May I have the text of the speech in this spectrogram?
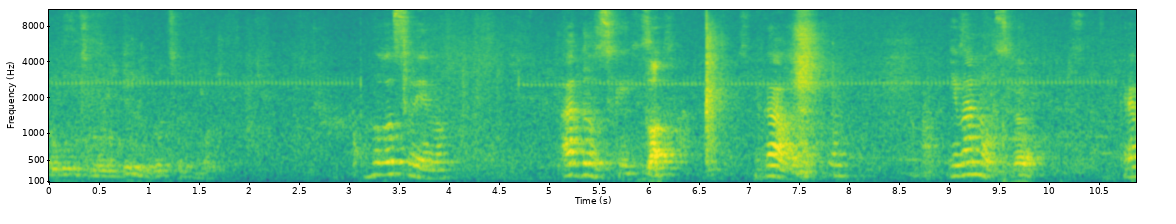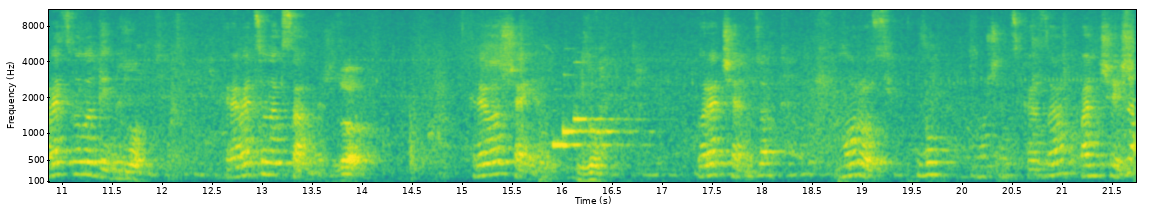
по вулиці Молодіжна, 22. Голосуємо. Адомський, За. Гава, Івановський, Кравець Володимир, Кравець Олександр, За. Кривошея, Кураченко, Мороз, Мошинська, За, Панчишин,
